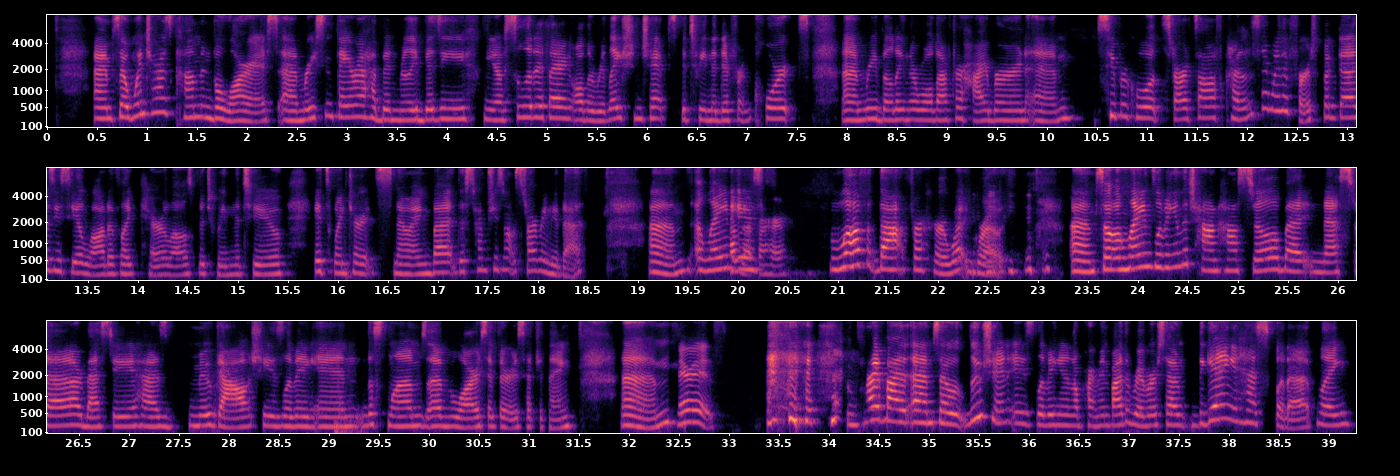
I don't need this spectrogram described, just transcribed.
Um, so winter has come in Velaris. Um, Rhys and Feyre have been really busy, you know, solidifying all the relationships between the different courts, um, rebuilding their world after Hybern. Um, super cool. It starts off kind of the same way the first book does. You see a lot of like parallels between the two. It's winter, it's snowing, but this time she's not starving to death. Um, Elain Love that is. Love that for her. What growth. um, so Elain's living in the townhouse still, but Nesta, our bestie, has moved out. She's living in the slums of Velaris, if there is such a thing. Um, There is. right by um, so Lucien is living in an apartment by the river. So the gang has split up. Like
